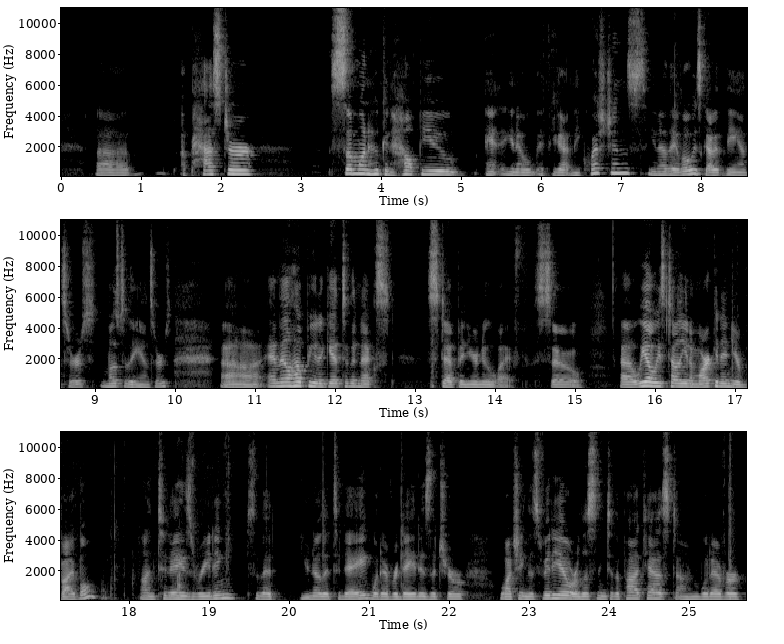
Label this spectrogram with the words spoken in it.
uh, a pastor, someone who can help you. You know, if you got any questions, you know, they've always got the answers, most of the answers uh, and they'll help you to get to the next step in your new life. So, uh, we always tell you to mark it in your Bible on today's reading so that you know that today, whatever day it is that you're watching this video or listening to the podcast on whatever,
